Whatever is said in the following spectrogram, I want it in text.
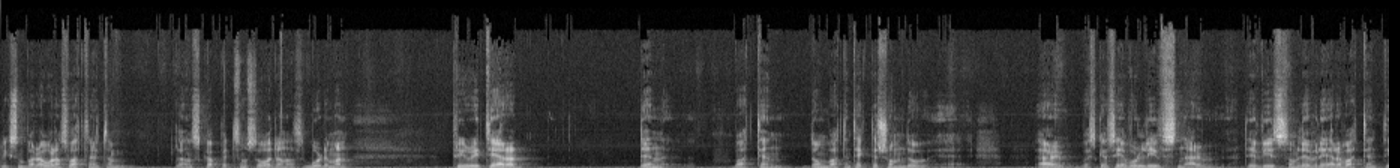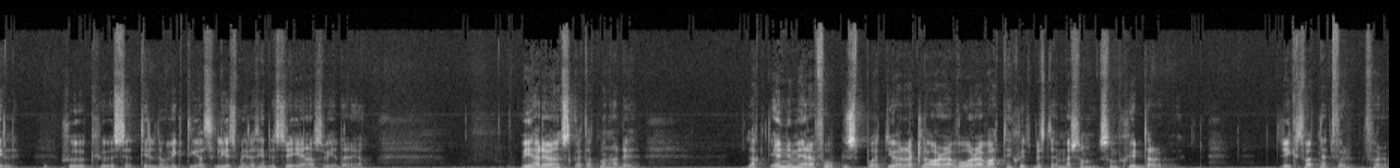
liksom bara Ålands vatten utan landskapet som sådant, så borde man prioritera den vatten, de vattentäkter som då eh, är vad ska jag säga, vår livsnerv. Det är vi som levererar vatten till sjukhuset, till de viktigaste livsmedelsindustrierna och så vidare. Vi hade önskat att man hade lagt ännu mera fokus på att göra klara våra vattenskyddsbestämmelser som, som skyddar dricksvattnet för, för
